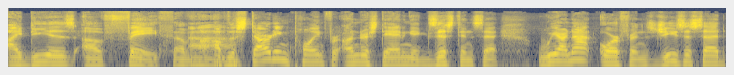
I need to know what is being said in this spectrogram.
ideas of faith, of, Uh-huh. of the starting point for understanding existence, that we are not orphans. Jesus said,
